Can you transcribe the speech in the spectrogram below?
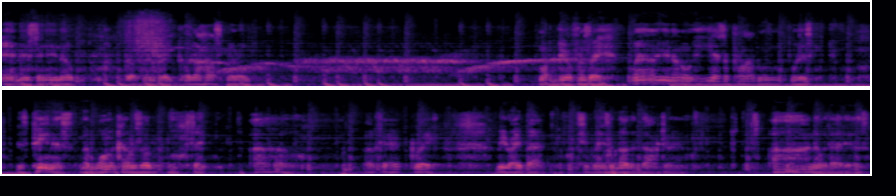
and you know, girlfriend, they go to the hospital. My girlfriend's like, well, you know, he has a problem with his, his penis. And the woman comes up and say, oh, okay, great. Be right back. She brings another doctor. Oh, I know what that is.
